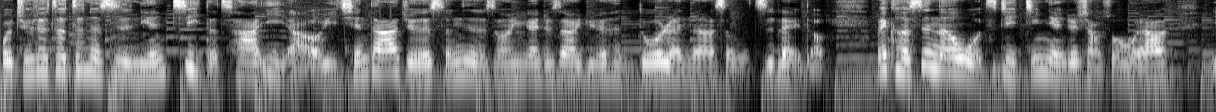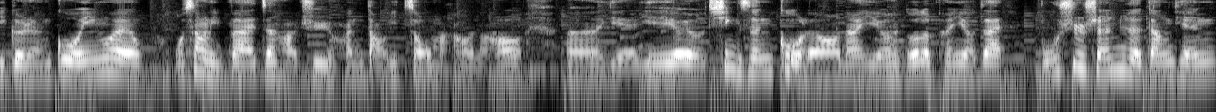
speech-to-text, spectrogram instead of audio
我觉得这真的是年纪的差异啊！以前大家觉得生日的时候应该就是要约很多人啊，什么之类的。诶，可是呢，我自己今年就想说我要一个人过，因为我上礼拜正好去环岛一周嘛，哦，然后呃也也有有庆生过了哦，那也有很多的朋友在不是生日的当天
